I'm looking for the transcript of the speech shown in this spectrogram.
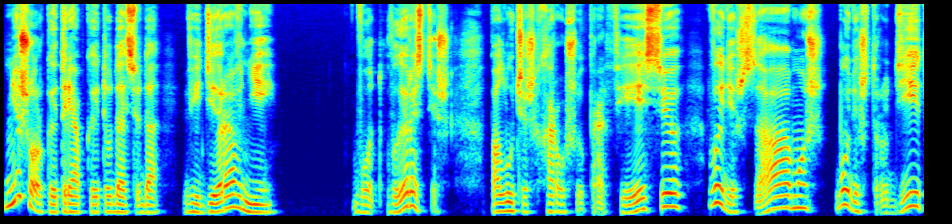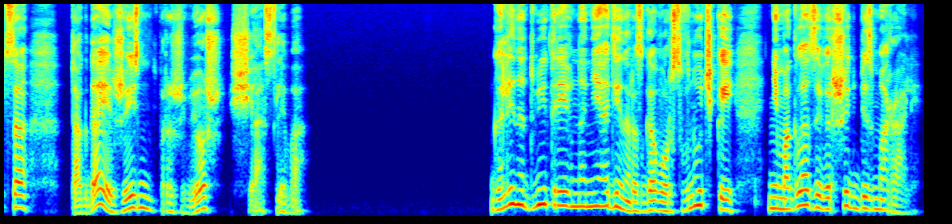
Не шоркай тряпкой туда-сюда, веди ровней. Вот вырастешь, получишь хорошую профессию, выйдешь замуж, будешь трудиться, тогда и жизнь проживешь счастливо. Галина Дмитриевна ни один разговор с внучкой не могла завершить без морали.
